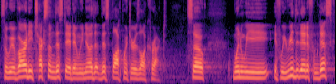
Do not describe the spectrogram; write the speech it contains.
So we have already checksummed this data, and we know that this block pointer is all correct. So when we, if we read the data from disk,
